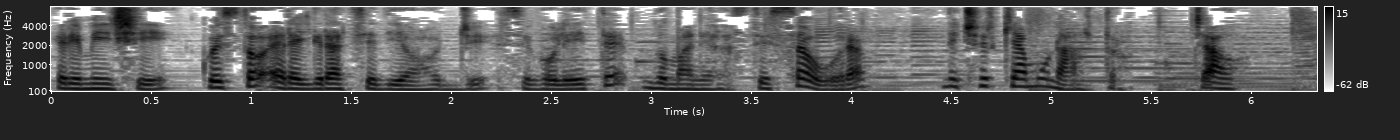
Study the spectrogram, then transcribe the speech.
Cari amici, questo era il grazie di oggi. Se volete, domani alla stessa ora ne cerchiamo un altro. Ciao!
